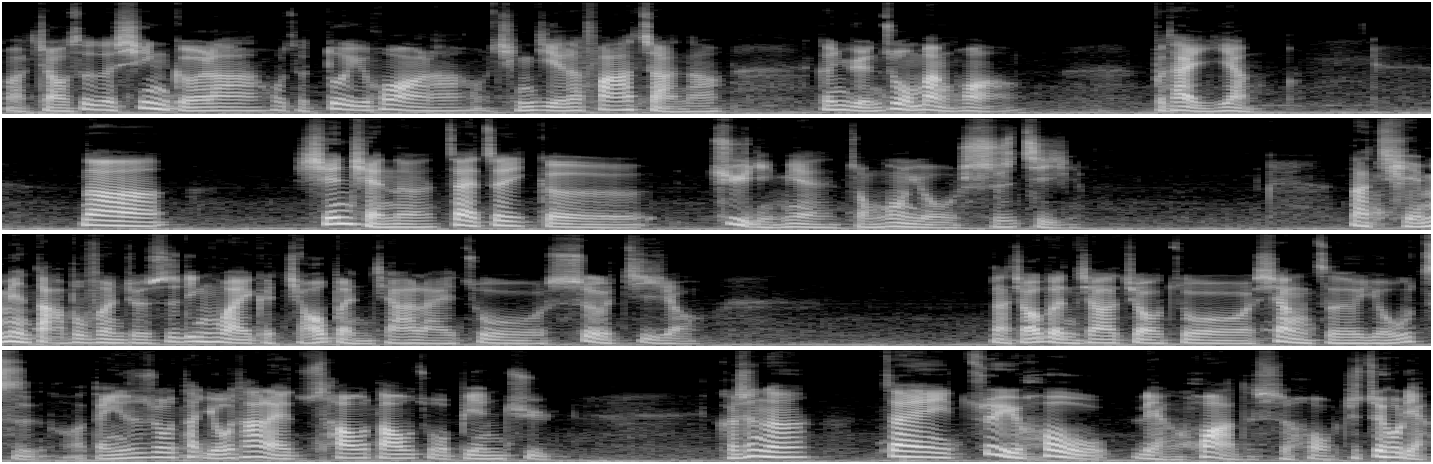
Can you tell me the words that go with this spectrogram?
啊，角色的性格啦，或者对话啦，情节的发展啊，跟原作漫画不太一样。那先前呢，在这个剧里面总共有十集。那前面大部分就是另外一个脚本家来做设计哦。那脚本家叫做向泽游子啊，等于是说他由他来操刀做编剧。可是呢，在最后两话的时候，就最后两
